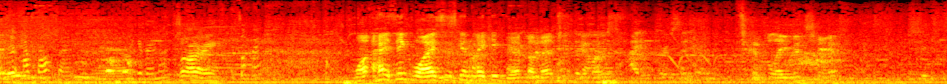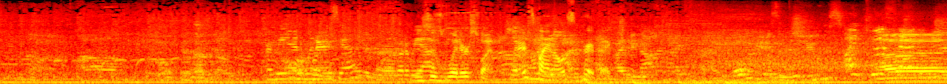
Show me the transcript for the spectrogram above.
I'll do it myself then. Thank you very much. Sorry. It's okay. Well, I think Wise is gonna make a gif of it. Are we in winners yet? Or what are we This at? is winners finals. winners finals. Perfect. Uh,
